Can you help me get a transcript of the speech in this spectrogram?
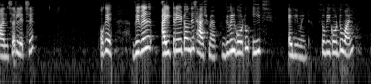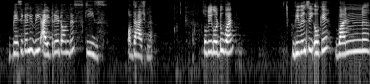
Answer let's say. Okay we will iterate on this hash map. We will go to each element. So we go to one. Basically we iterate on this keys of the hash map. So we go to one. We will see okay one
